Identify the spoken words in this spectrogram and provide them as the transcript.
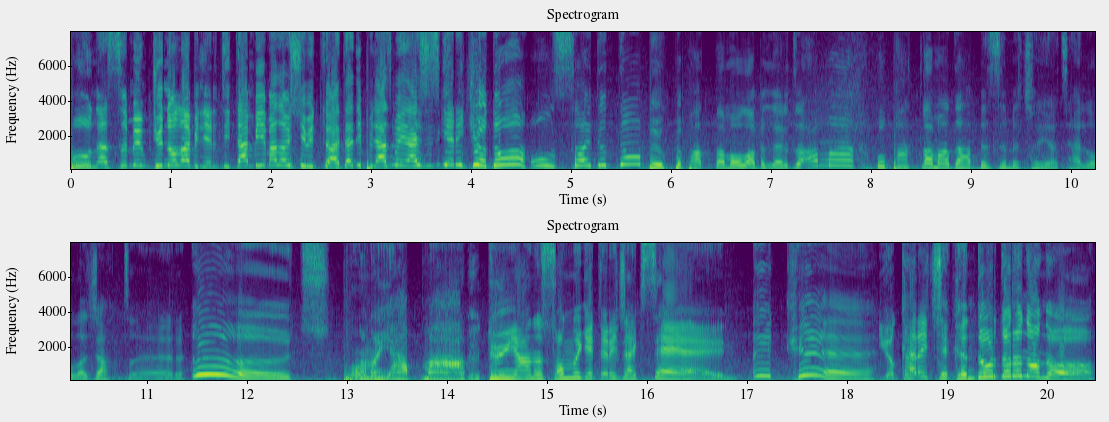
Bu nasıl mümkün olabilir? Titan bilim adamı Şibidi Tuvalet hadi plazma enerjisi gerekiyordu. Olsaydı daha büyük bir patlama olabilirdi ama bu patlama da bizim için yeterli olacaktır. 3 Bunu yapma. Dünyanın sonunu getireceksin. 2 Yukarı çıkın durdurun onu.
